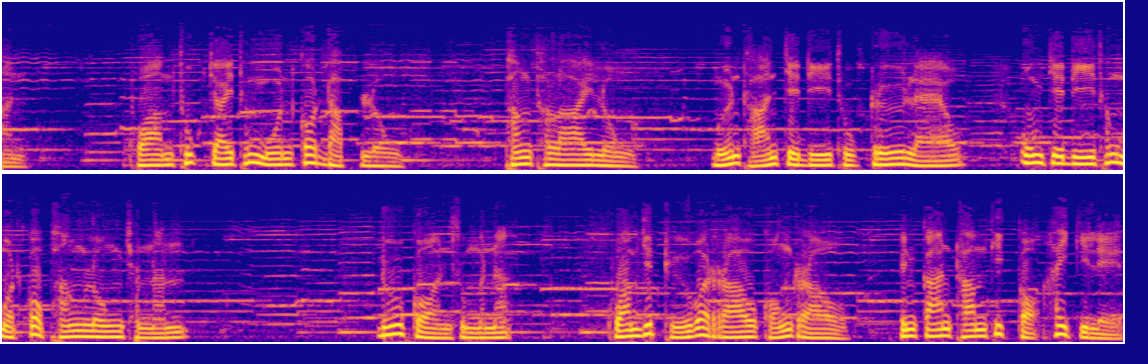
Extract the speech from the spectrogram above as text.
าน ความทุกข์ใจทั้งมวลก็ดับลง พังทลายลง เหมือนฐานเจดีย์ถูกรื้อแล้ว องค์เจดีย์ทั้งหมดก็พังลงฉะนั้น ดูก่อนสุมาณะความยึดถือว่าเราของเราเป็นการทำที่เกาะให้กิเลส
